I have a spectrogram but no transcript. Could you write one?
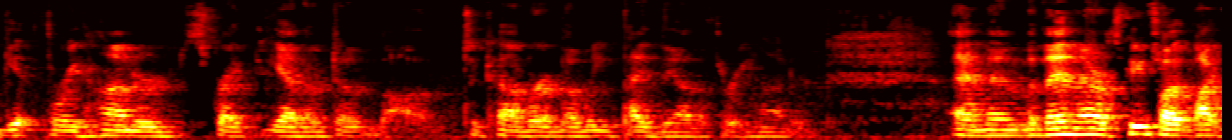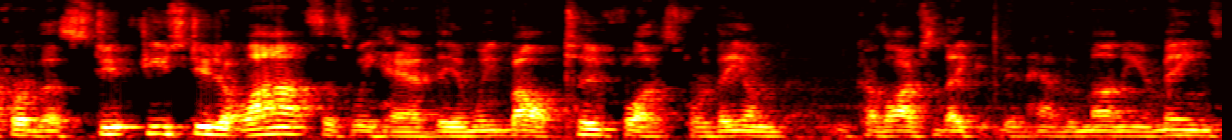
get three hundred scraped together to to cover it, but we paid the other three hundred. And then, but then there was a few floats, like for the stu- few student alliances we had then, we bought two floats for them because obviously they didn't have the money or means.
